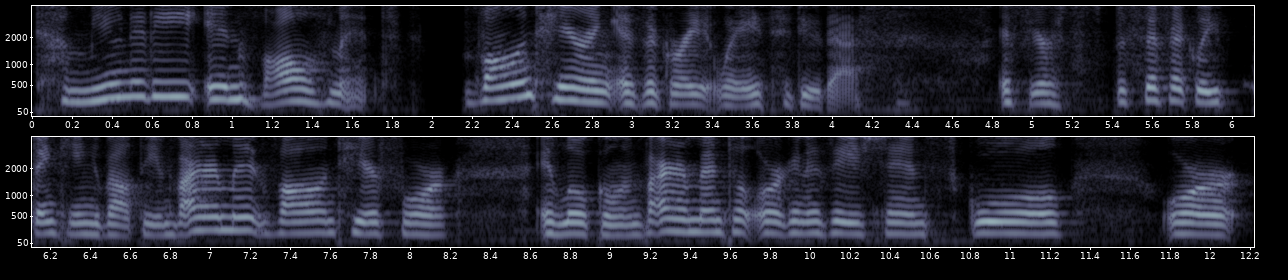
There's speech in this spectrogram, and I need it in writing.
community involvement. Volunteering is a great way to do this. If you're specifically thinking about the environment, volunteer for a local environmental organization, school, or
